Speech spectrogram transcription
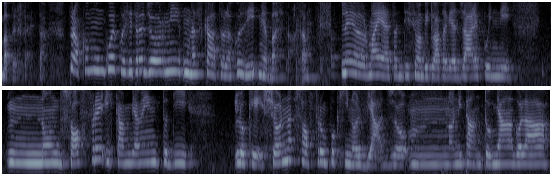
va perfetta. Però comunque questi tre giorni una scatola così mi è bastata. Lei ormai è tantissimo abituata a viaggiare quindi mm, non soffre il cambiamento di location soffre un pochino il viaggio. Mm, ogni tanto miagola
